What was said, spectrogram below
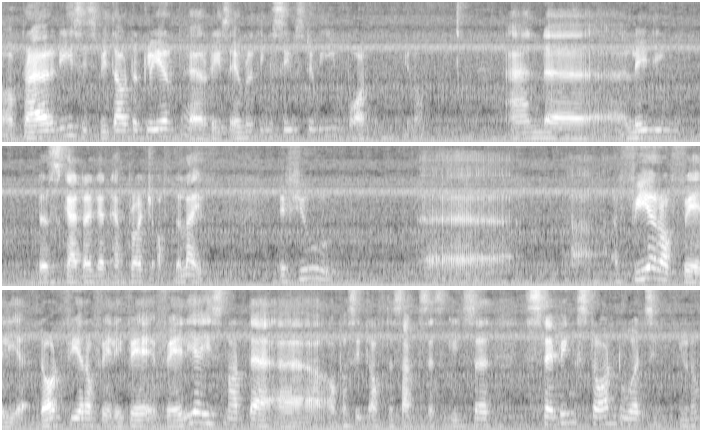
uh, priorities is without a clear priorities. Everything seems to be important you know. And uh, leading the scattergun approach of the life. If you uh, fear of failure. Don't fear of failure. Fa- failure is not the uh, opposite of the success. It's a stepping stone towards it you know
